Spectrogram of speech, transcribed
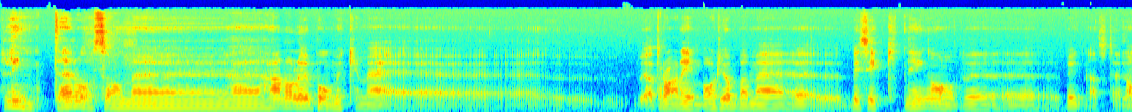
Linter då som eh, han håller ju på mycket med eh, jag tror han enbart jobbar med eh, besiktning av eh, byggnadsställen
